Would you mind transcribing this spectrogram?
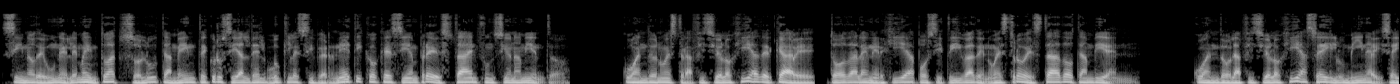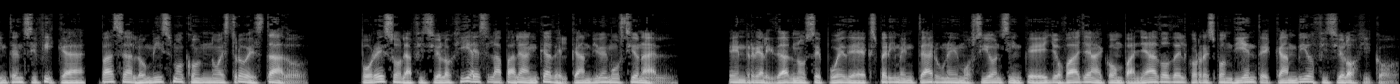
sino de un elemento absolutamente crucial del bucle cibernético que siempre está en funcionamiento. Cuando nuestra fisiología decae, toda la energía positiva de nuestro estado también. Cuando la fisiología se ilumina y se intensifica, pasa lo mismo con nuestro estado. Por eso la fisiología es la palanca del cambio emocional. En realidad no se puede experimentar una emoción sin que ello vaya acompañado del correspondiente cambio fisiológico.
